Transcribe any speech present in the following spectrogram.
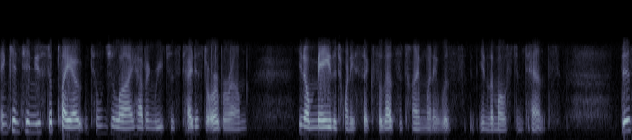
and continues to play out until July, having reached its tightest orb around, you know, May the 26th. So that's the time when it was, you know, the most intense. This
